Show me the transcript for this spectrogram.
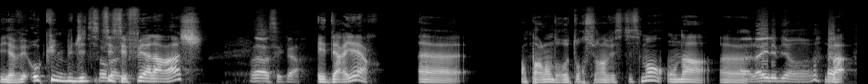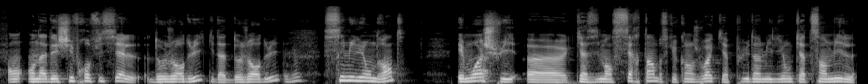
Il y avait aucune budgétisation, c'est fait à l'arrache. Ouais, c'est clair. Et derrière, euh, en parlant de retour sur investissement, on a euh, Ah, là, il est bien. hein. bah, on, on a des chiffres officiels d'aujourd'hui, qui datent d'aujourd'hui, Mhm. 6 millions de ventes. Et moi, Ouais. je suis euh, quasiment certain, parce que quand je vois qu'il y a plus d'un million quatre cent mille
